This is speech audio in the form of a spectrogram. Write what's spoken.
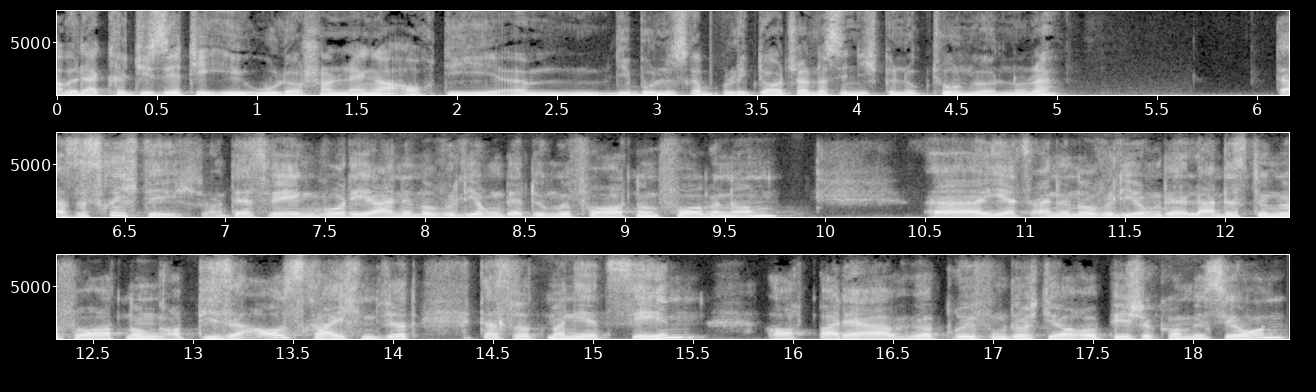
Aber da kritisiert die EU doch schon länger auch die, ähm, die Bundesrepublik Deutschland, dass sie nicht genug tun würden, oder? Das ist richtig. Und deswegen wurde ja eine Novellierung der Düngeverordnung vorgenommen. äh, jetzt eine Novellierung der Landesdüngeverordnung. Ob diese ausreichend wird, das wird man jetzt sehen, auch bei der Überprüfung durch die Europäische Kommission.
